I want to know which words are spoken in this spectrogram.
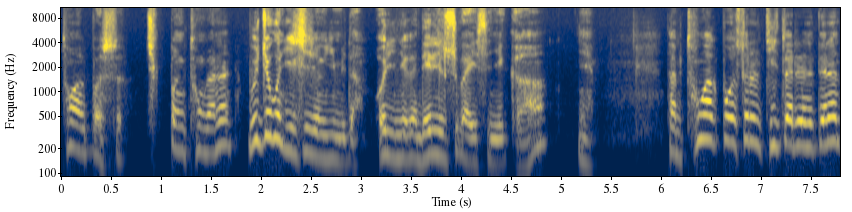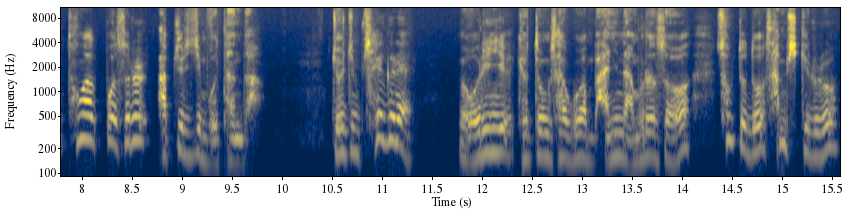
통학버스 측방 통과는 무조건 일시정지입니다. 어린이가 내릴 수가 있으니까. 예. 다음에 통학버스를 뒤따르는 때는 통학버스를 앞지르지 못한다. 요즘 최근에 어린이 교통사고가 많이 나물어서 속도도 30km로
